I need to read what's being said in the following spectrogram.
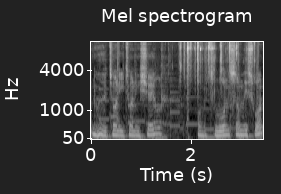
Another 2020 Shield on its lonesome this one.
